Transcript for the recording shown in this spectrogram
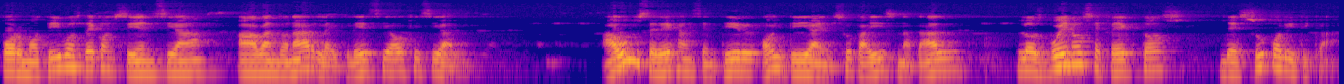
por motivos de conciencia a abandonar la Iglesia oficial. Aún se dejan sentir hoy día en su país natal los buenos efectos de su política.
